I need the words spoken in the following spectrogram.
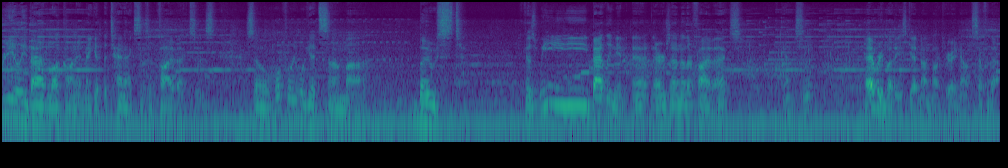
really bad luck on it and I get the 10x's and 5x's. So hopefully we'll get some uh, boost because we badly need it. Uh, there's another 5x. Yeah, see? Everybody's getting unlucky right now except for that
